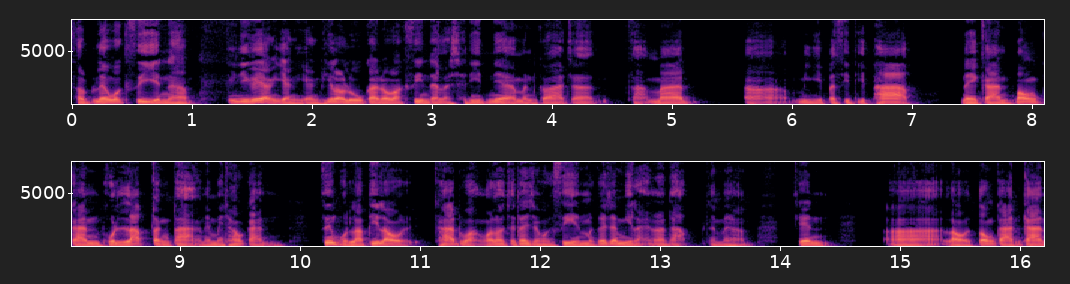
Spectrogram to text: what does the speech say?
สำหรับเรื่องวัคซีนนะครับจริงๆก็อย่างอย่างอย่างที่เรารู้กันว่าวัคซีนแต่ละชนิดเนี่ยมันก็อาจจะสามารถมีประสิทธิภาพในการป้องกันผลลัพธ์ต่างๆเนี่ยไม่เท่ากัน ซึ่งผลลัพธ์ที่เราคาดหวังว่าเราจะได้จากวัคซีนมันก็จะมีหลายระดับใช่ไหมครับ เช่นเราต้องการการ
